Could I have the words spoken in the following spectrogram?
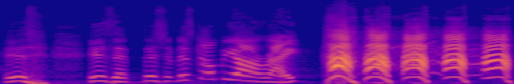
He, said, Bishop, it's going to be all right. Ha, ha, ha, ha, ha.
